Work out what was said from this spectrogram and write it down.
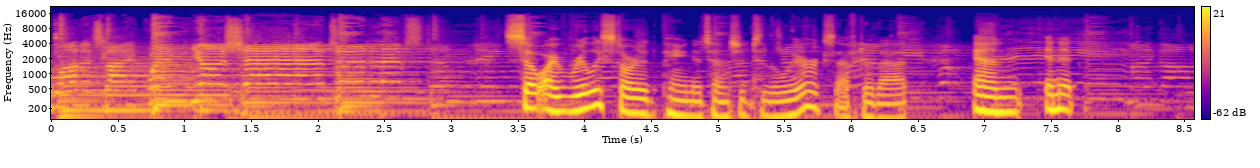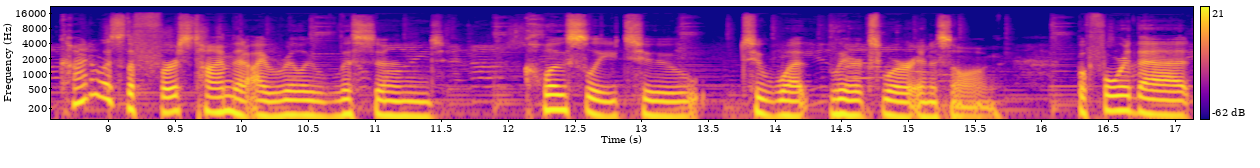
what it's like when you're shattered, left standing. So I really started paying attention to the lyrics after that. And and it kind of was the first time that I really listened closely to to what lyrics were in a song. Before that,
